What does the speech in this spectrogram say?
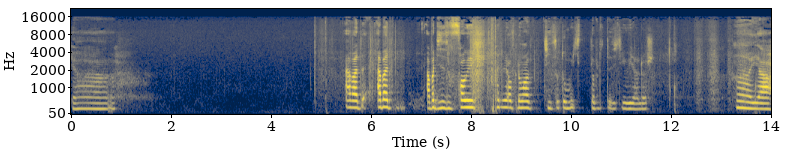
ja. Aber, aber, aber diese Folge, ich die aufgenommen habe, die ist so dumm. Ich glaube, dass ich die wieder lösche. Ah, ja.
